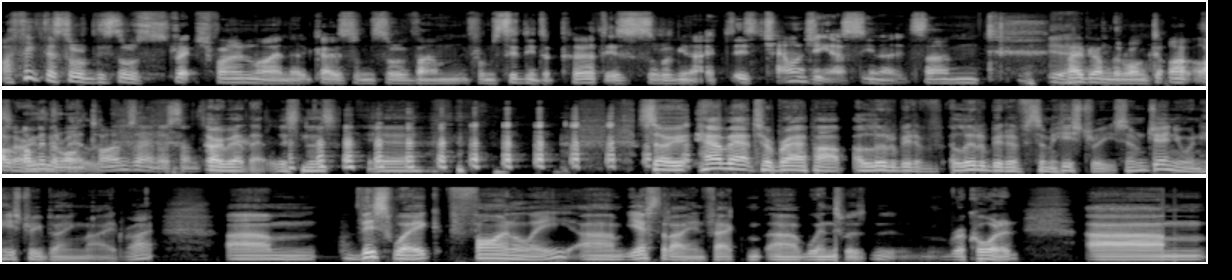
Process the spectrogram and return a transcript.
I think there's sort of this sort of stretch phone line that goes from sort of um, from Sydney to Perth is sort of you know it's, challenging us. You know, it's um yeah. maybe I'm the wrong. T- I, I'm in the wrong that. time zone or something. Sorry about that, listeners. Yeah. so, how about to wrap up a little bit of a little bit of some history, some genuine history being made, right? Um, this week, finally, um, yesterday, in fact, uh, when this was recorded, um,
